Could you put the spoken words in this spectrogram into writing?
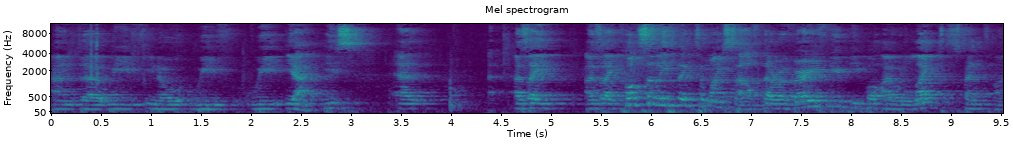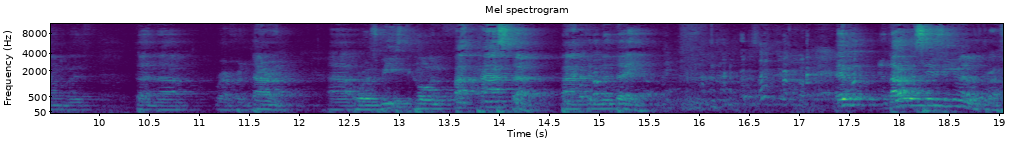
And uh, we've, you know, we've, we, yeah, he's, uh, as I, as I constantly think to myself, there are very few people I would like to spend time with than uh, Reverend Darren, uh, or as we used to call him, Fat Pastor back in the day. It, that was his email address,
